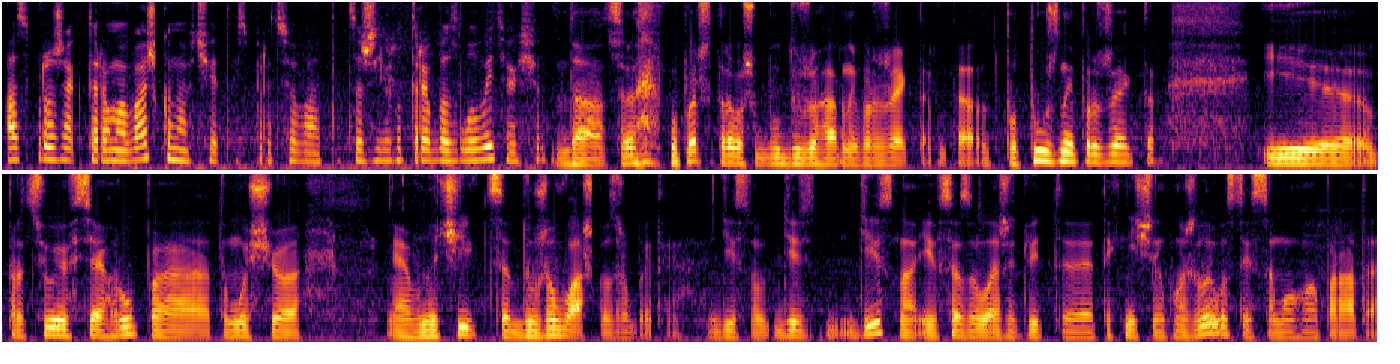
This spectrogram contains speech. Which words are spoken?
А з прожекторами важко навчитись працювати. Це ж його треба зловити, якщо це. Да, це, по-перше, треба, щоб був дуже гарний прожектор, да, потужний прожектор. І е, працює вся група, тому що е, вночі це дуже важко зробити. Дійсно, дійсно, і все залежить від е, технічних можливостей самого апарата.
